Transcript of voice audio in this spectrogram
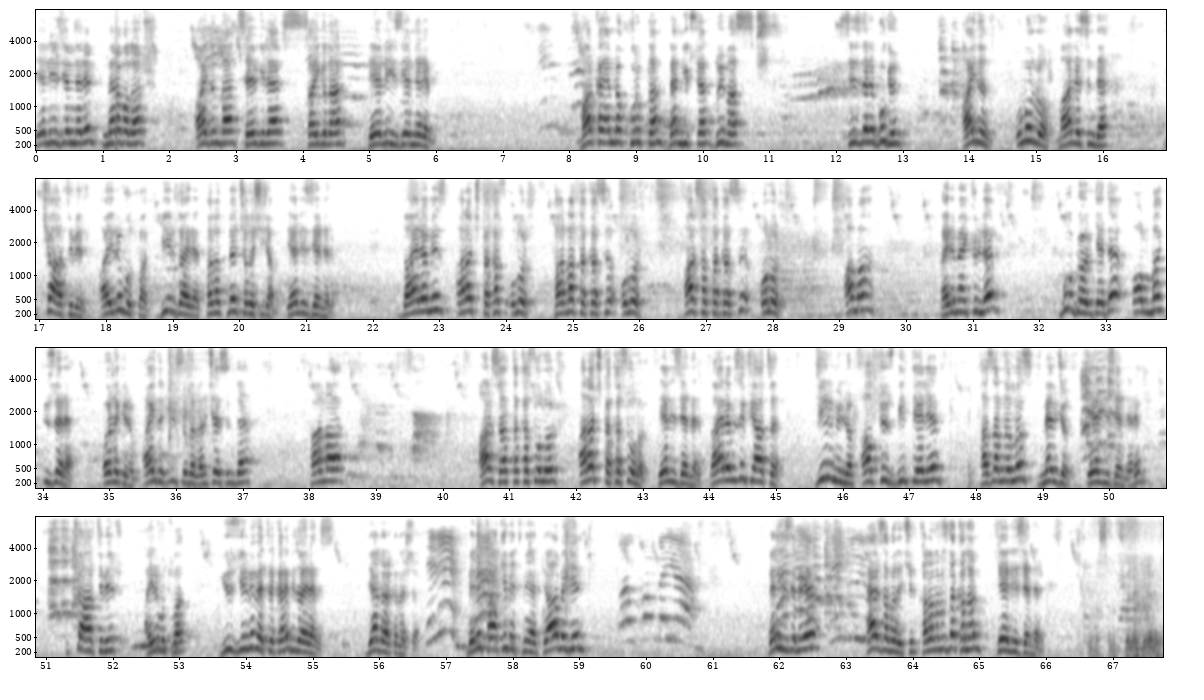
Değerli izleyenlerim merhabalar. Aydın'dan sevgiler, saygılar değerli izleyenlerim. Marka Emlak Grup'tan ben Yüksel Duymaz. Sizleri bugün Aydın Umurlu mahallesinde 2 artı 1 ayrı mutfak bir daire tanıtmaya çalışacağım değerli izleyenlerim. Dairemiz araç takas olur, tarla takası olur, arsa takası olur. Ama gayrimenkuller bu bölgede olmak üzere. Örnek veriyorum Aydın il sınırları içerisinde tarla, arsa takası olur, araç takası olur değerli izleyenlerim. Dairemizin fiyatı 1 milyon 600 bin TL. Pazarlığımız mevcut değerli izleyenlerim. 2 artı 1 ayrı mutfak 120 metrekare bir dairemiz. Değerli arkadaşlar. Beni takip etmeye devam edin. Beni izlemeye her zaman için kanalımızda kalın değerli izleyenlerim. Basalım şöyle girelim.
